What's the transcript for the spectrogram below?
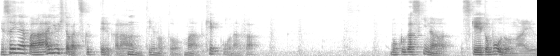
でそれがやっぱああいう人が作ってるからうん。っていうのと、まあ結構なんか僕が好きなスケートボードのああいう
